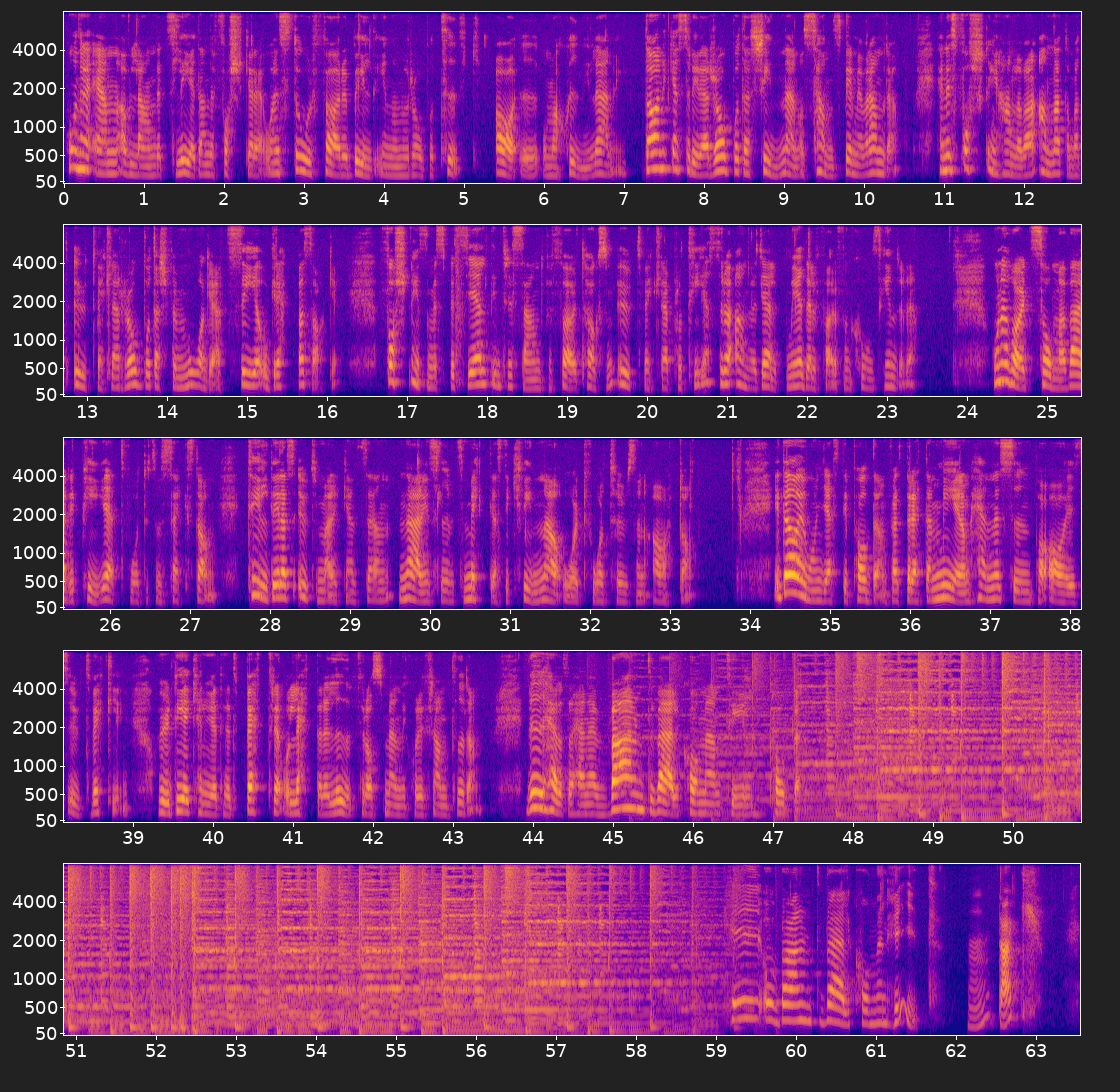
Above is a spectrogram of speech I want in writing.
Hon är en av landets ledande forskare och en stor förebild inom robotik, AI och maskininlärning. Danica studerar robotars sinnen och samspel med varandra. Hennes forskning handlar bland annat om att utveckla robotars förmåga att se och greppa saker. Forskning som är speciellt intressant för företag som utvecklar proteser och andra hjälpmedel för funktionshindrade. Hon har varit sommarvärd i P1 2016, tilldelats utmärkelsen Näringslivets mäktigaste kvinna år 2018. Idag är hon gäst i podden för att berätta mer om hennes syn på AIs utveckling och hur det kan leda till ett bättre och lättare liv för oss människor i framtiden. Vi hälsar henne varmt välkommen till podden. Hej och varmt välkommen hit! Mm, tack!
